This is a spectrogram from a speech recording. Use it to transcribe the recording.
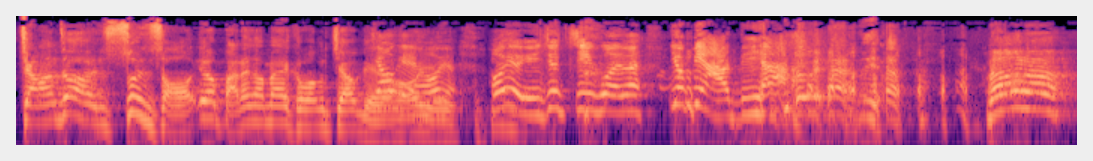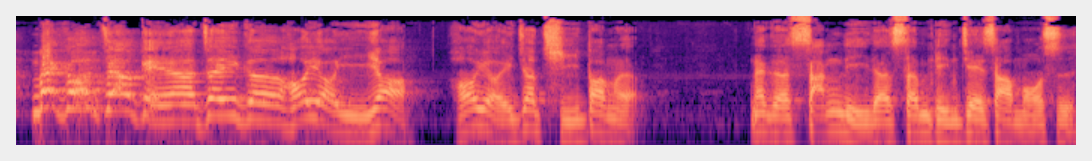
讲完之后很顺手，又把那个麦克风交给侯友侯友谊就接过来，又变阿迪亚。然后呢，麦克风交给了这一个侯友谊哦，侯友谊就启动了那个丧礼的生平介绍模式。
